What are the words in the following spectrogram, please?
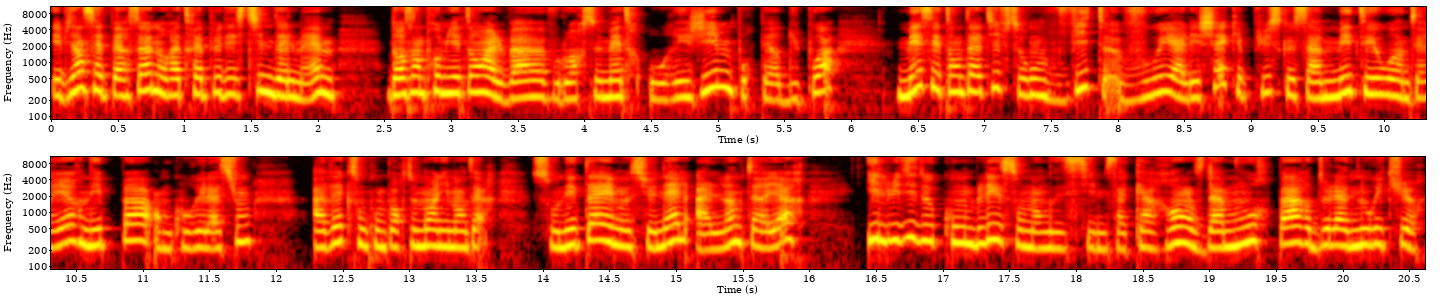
eh bien cette personne aura très peu d'estime d'elle-même. Dans un premier temps, elle va vouloir se mettre au régime pour perdre du poids, mais ces tentatives seront vite vouées à l'échec puisque sa météo intérieure n'est pas en corrélation avec son comportement alimentaire. Son état émotionnel à l'intérieur, il lui dit de combler son manque d'estime, sa carence d'amour par de la nourriture.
